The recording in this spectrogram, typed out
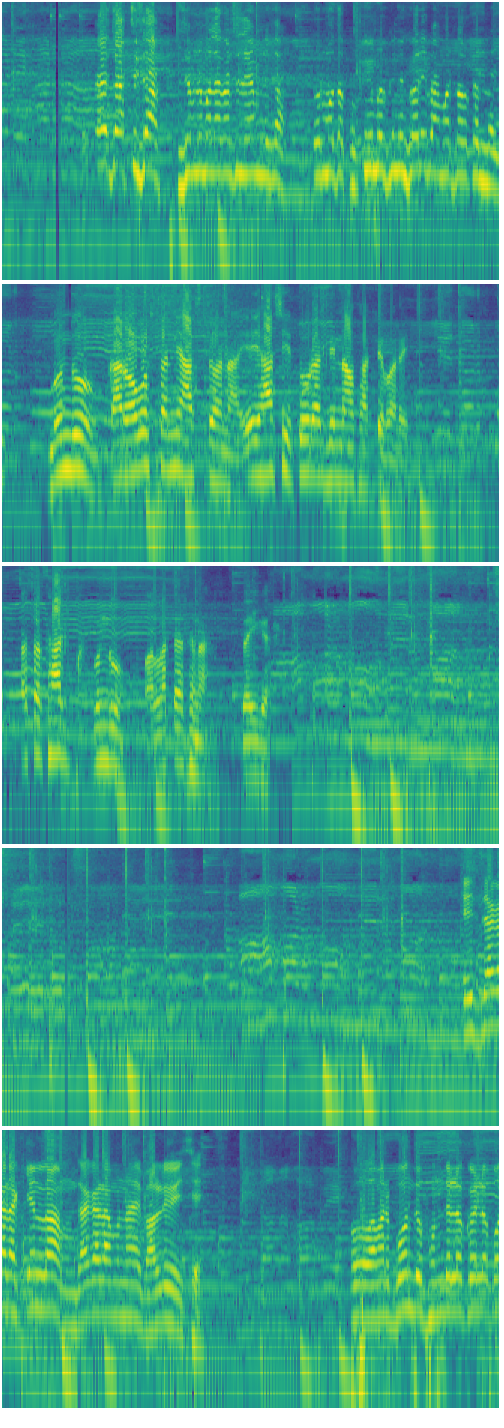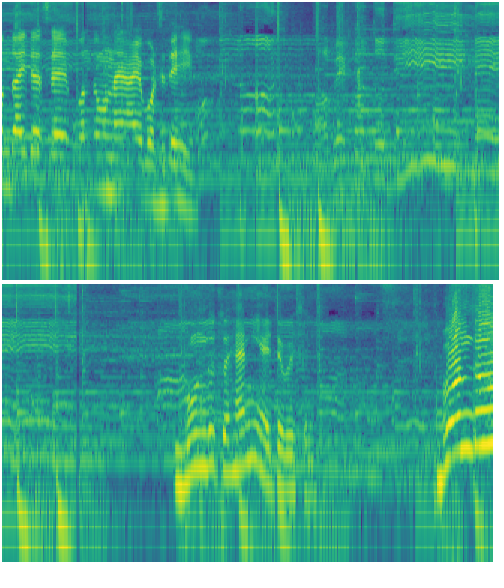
যাচ্ছি যা। যেমনি মেলা করছিল এমনি যা। তোর মতো মকিনি গরিব আমার দরকার নাই। বন্ধু, কার অবস্থান নিয়ে আসতে হয় না। এই হাসি তোর একদিন নাও থাকতে পারে। আচ্ছা থাক বন্ধু, পাল্লাতে আসে না, জায়গা। এই জায়গাটা কিনলাম, জায়গাটা মনে হয় ভালোই হয়েছে। ও, আমার বন্ধু ফোন দিল, কইলো, বন্ধু আইতেছে। বন্ধু মনে হয় আয় বসে দেখি। বন্ধু তো হ্যাঁ নিয়ে আইতে গেছিল বন্ধু!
